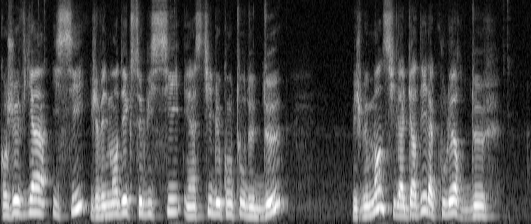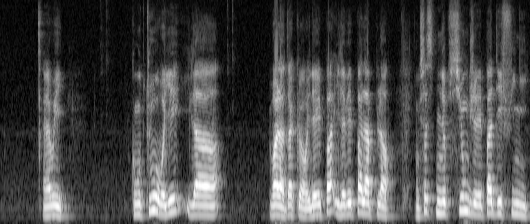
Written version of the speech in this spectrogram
Quand je viens ici, j'avais demandé que celui-ci ait un style de contour de 2, mais je me demande s'il a gardé la couleur 2. Ah oui, contour, vous voyez, il a... Voilà, d'accord, il n'avait pas, il pas l'aplat. Donc ça, c'est une option que je n'avais pas définie.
